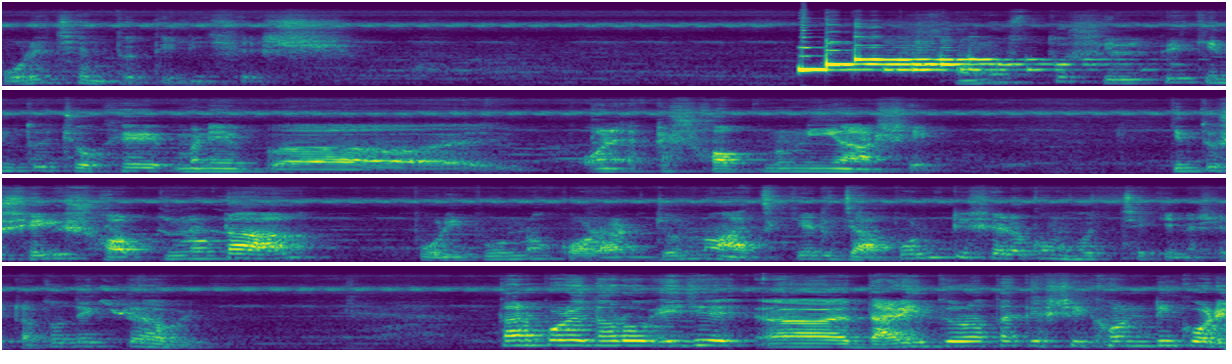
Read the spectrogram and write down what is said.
করেছেন তো তিনি শেষ। সমস্ত শিল্পী কিন্তু চোখে মানে একটা স্বপ্ন নিয়ে আসে। কিন্তু সেই স্বপ্নটা পরিপূর্ণ করার জন্য আজকের যাপনটি সেরকম হচ্ছে কিনা সেটা তো দেখতে হবে। তারপরে ধরো এই যে দারিদ্রতাকে শিখণ্ডী করে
